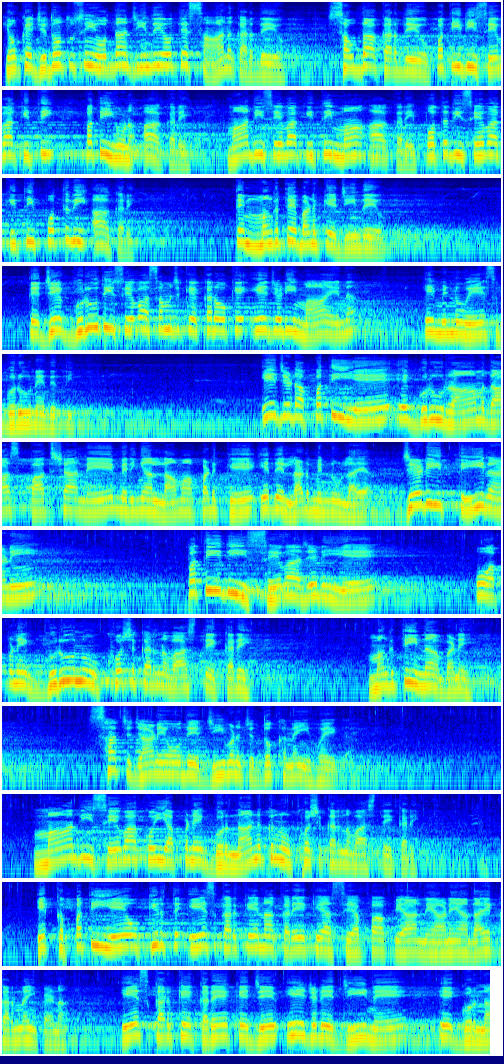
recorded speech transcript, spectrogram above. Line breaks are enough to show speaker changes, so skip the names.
ਕਿਉਂਕਿ ਜਦੋਂ ਤੁਸੀਂ ਉਦਾਂ ਜੀਂਦੇ ਹੋ ਤੇ ਸਾਨ ਕਰਦੇ ਹੋ, ਸੌਦਾ ਕਰਦੇ ਹੋ, ਪਤੀ ਦੀ ਸੇਵਾ ਕੀਤੀ, ਪਤੀ ਹੁਣ ਆ ਕਰੇ। ਮਾਂ ਦੀ ਸੇਵਾ ਕੀਤੀ, ਮਾਂ ਆ ਕਰੇ। ਪੁੱਤ ਦੀ ਸੇਵਾ ਕੀਤੀ, ਪੁੱਤ ਵੀ ਆ ਕਰੇ। ਤੇ ਮੰਗਤੇ ਬਣ ਕੇ ਜੀਂਦੇ ਹੋ। ਤੇ ਜੇ ਗੁਰੂ ਦੀ ਸੇਵਾ ਸਮਝ ਕੇ ਕਰੋ ਕਿ ਇਹ ਜਿਹੜੀ ਮਾਂ ਹੈ ਨਾ, ਇਹ ਮੈਨੂੰ ਇਸ ਗੁਰੂ ਨੇ ਦਿੱਤੀ। ਇਹ ਜਿਹੜਾ ਪਤੀ ਏ, ਇਹ ਗੁਰੂ ਰਾਮਦਾਸ ਪਾਤਸ਼ਾਹ ਨੇ ਮੇਰੀਆਂ ਲਾਵਾਂ ਪੜ ਕੇ ਇਹਦੇ ਲੜ ਮੈਨੂੰ ਲਾਇਆ। ਜਿਹੜੀ ਧੀ ਰਾਣੀ ਪਤੀ ਦੀ ਸੇਵਾ ਜਿਹੜੀ ਏ, ਉਹ ਆਪਣੇ ਗੁਰੂ ਨੂੰ ਖੁਸ਼ ਕਰਨ ਵਾਸਤੇ ਕਰੇ। ਮੰਗਤੀ ਨਾ ਬਣੇ। ਸੱਚ ਜਾਣਿਓ, ਉਹਦੇ ਜੀਵਨ 'ਚ ਦੁੱਖ ਨਹੀਂ ਹੋਏਗਾ। ਮਾਂ ਦੀ ਸੇਵਾ ਕੋਈ ਆਪਣੇ ਗੁਰੂ ਨਾਨਕ ਨੂੰ ਖੁਸ਼ ਕਰਨ ਵਾਸਤੇ ਕਰੇ। ਇੱਕ ਪਤੀ ਏ, ਉਹ ਕਿਰਤ ਇਸ ਕਰਕੇ ਨਾ ਕਰੇ ਕਿ ਆ ਸਿਆਪਾ ਪਿਆ ਨਿਆਣਿਆਂ ਦਾ, ਇਹ ਕਰਨਾ ਹੀ ਪੈਣਾ। ਇਸ ਕਰਕੇ ਕਰੇ ਕਿ ਜੇ ਇਹ ਜਿਹੜੇ ਜੀ ਨੇ ਇਹ ਗੁਰਨਾ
